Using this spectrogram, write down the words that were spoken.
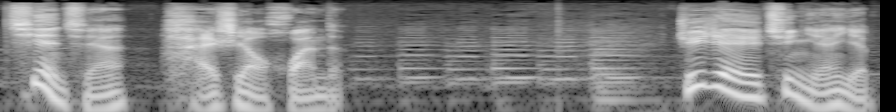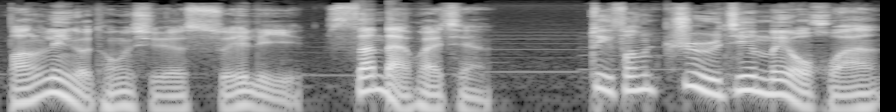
欠钱还是要还的。J J 去年也帮另一个同学随礼三百块钱，对方至今没有还。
